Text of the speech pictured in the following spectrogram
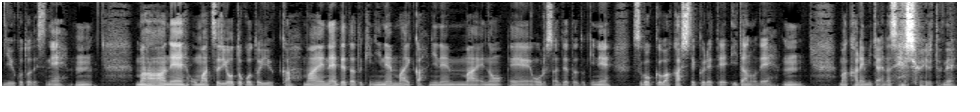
いうことですね。うん。まあね、お祭り男というか、前ね、出た時、2年前か、2年前の、えーオールスター出た時ね、すごく沸かしてくれていたので、うん。まあ彼みたいな選手がいるとね、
